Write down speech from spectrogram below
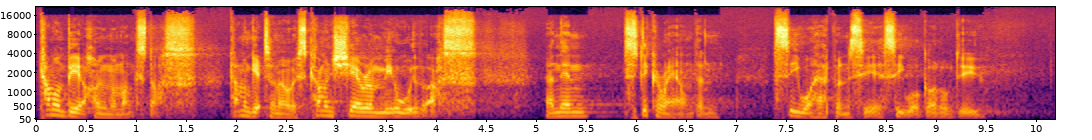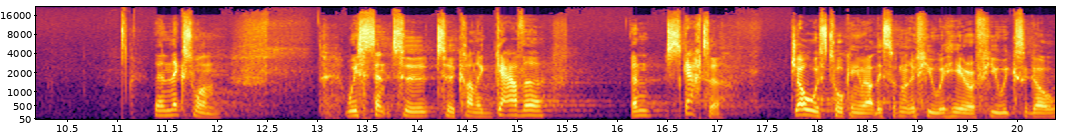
come and be at home amongst us. Come and get to know us. Come and share a meal with us. And then stick around and see what happens here, see what God will do. Then the next one we're sent to, to kind of gather and scatter. Joel was talking about this. I don't know if you were here a few weeks ago.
